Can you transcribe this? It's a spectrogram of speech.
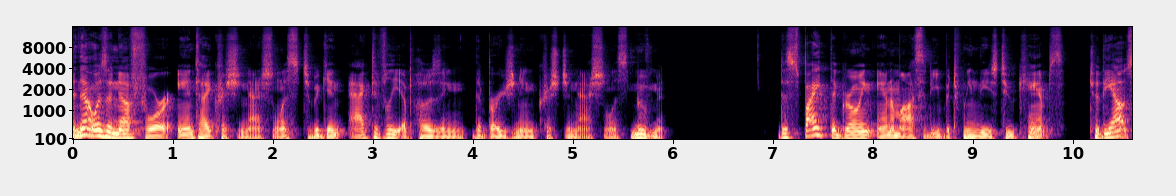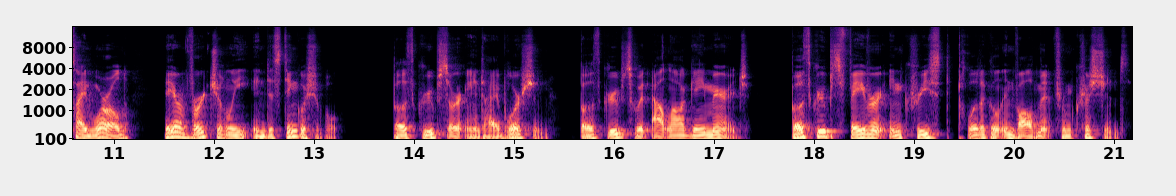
And that was enough for anti Christian nationalists to begin actively opposing the burgeoning Christian nationalist movement. Despite the growing animosity between these two camps, to the outside world, they are virtually indistinguishable. Both groups are anti abortion. Both groups would outlaw gay marriage. Both groups favor increased political involvement from Christians.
